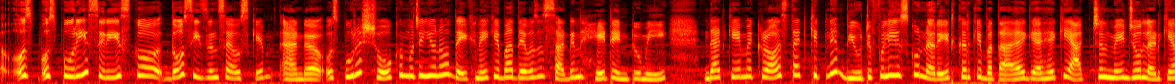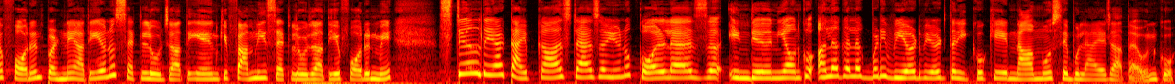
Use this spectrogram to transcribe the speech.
उस उस पूरी सीरीज़ को दो सीजन्स है उसके एंड uh, उस पूरे शो को मुझे यू you नो know, देखने के बाद there was a sudden hit into me that came across that कितने ब्यूटिफुली इसको नरेट करके बताया गया है कि एक्चुअल में जो लड़कियाँ फॉरन पढ़ने आती है ना सेटल हो जाती हैं उनकी फैमिली सेटल हो जाती है फॉरन में। Still they are typecast as you know called as Indian या उनको अलग अलग बड़े वियर्ड वियर्ड तरीकों के नामों से बुलाया जाता है उनको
